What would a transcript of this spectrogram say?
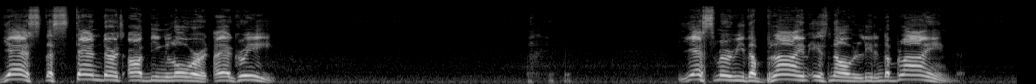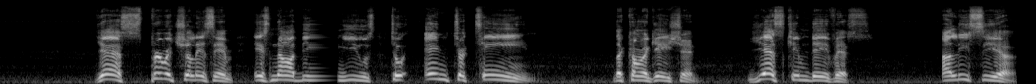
Yes, the standards are being lowered. I agree. yes, Marie, the blind is now leading the blind. Yes, spiritualism is now being used to entertain the congregation. Yes, Kim Davis, Alicia,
